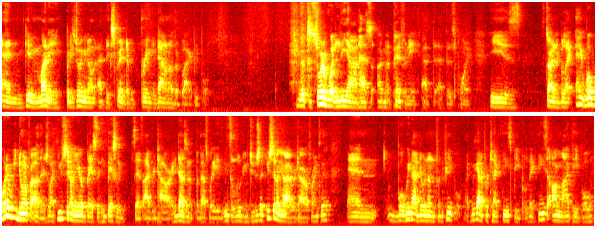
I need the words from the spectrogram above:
and getting money, but he's doing it on, at the expense of bringing down other black people. Which is sort of what Leon has an epiphany at, the, at this point. He is starting to be like, hey, what, what are we doing for others? Like, you sit on your base, he basically says ivory tower. He doesn't, but that's what he's, he's alluding to. He's like, you sit on your ivory tower, Franklin, and but we're not doing nothing for the people. Like, we got to protect these people. Like, these are my people,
